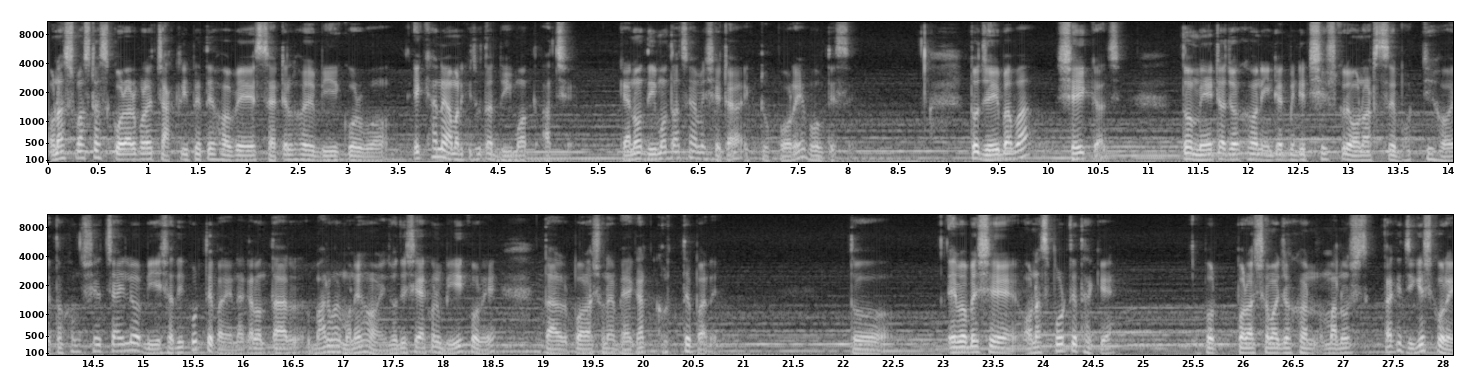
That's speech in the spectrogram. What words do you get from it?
অনার্স, মাস্টার্স করার পরে চাকরি পেতে হবে সেটেল হয়ে বিয়ে করব, এখানে আমার কিছুটা দ্বিমত আছে। কেন দ্বিমত আছে আমি সেটা একটু পরে বলতেছি। তো যেই বাবা, সেই কাজ। তো মেয়েটা যখন ইন্টারমিডিয়েট শেষ করে অনার্সে ভর্তি হয়, তখন সে চাইলেও বিয়ে শাদী করতে পারে না, কারণ তার বারবার মনে হয় যদি সে এখন বিয়ে করে, তার পড়াশোনায় ব্যাঘাত করতে পারে। তো এভাবে সে অনার্স পড়তে থাকে। পড়ার সময় যখন মানুষ তাকে জিজ্ঞেস করে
